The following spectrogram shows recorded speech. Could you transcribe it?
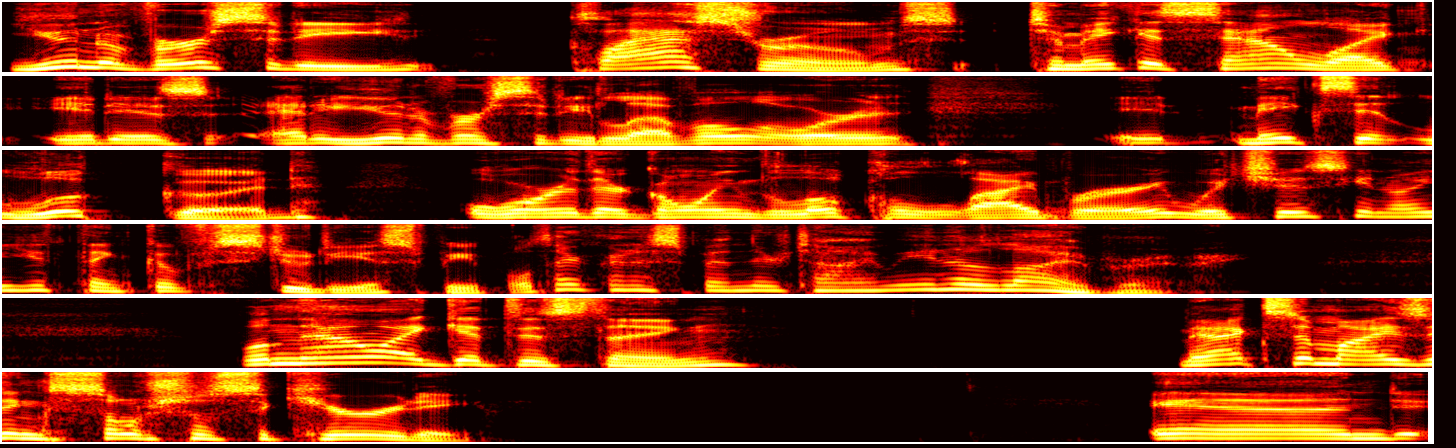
university classrooms to make it sound like it is at a university level or it makes it look good or they're going to the local library which is you know you think of studious people they're going to spend their time in a library well now i get this thing maximizing social security and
